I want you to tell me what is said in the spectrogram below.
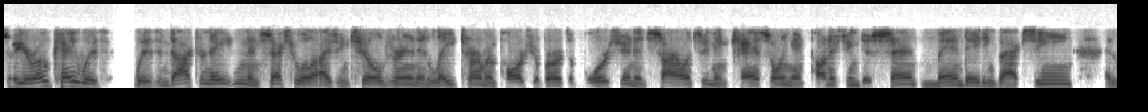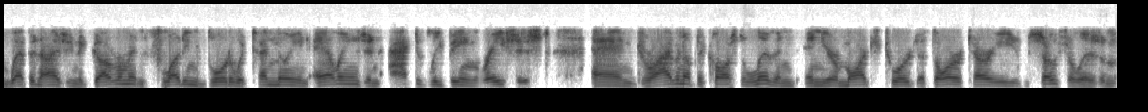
So you're okay with with indoctrinating and sexualizing children and late term and partial birth abortion and silencing and canceling and punishing dissent and mandating vaccine and weaponizing the government and flooding the border with 10 million aliens and actively being racist and driving up the cost of living in your march towards authoritarian socialism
